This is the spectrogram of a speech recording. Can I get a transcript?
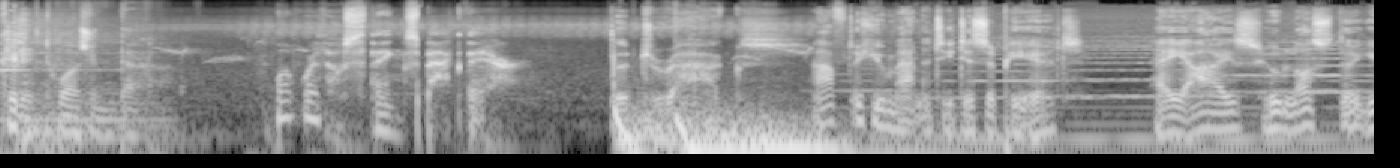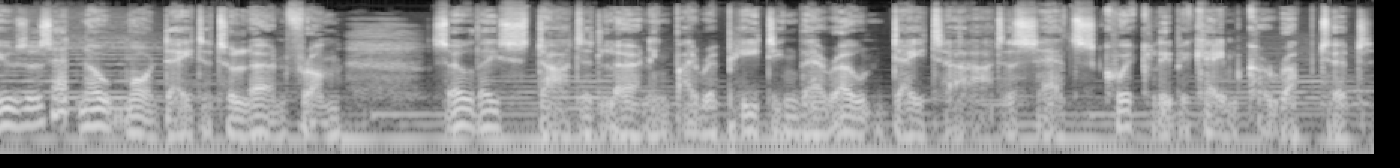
그를 도와준다. What were those things back there? The drags. After humanity disappeared, AIs who lost their users had no more data to learn from, so they started learning by repeating their own data. Data sets quickly became corrupted,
